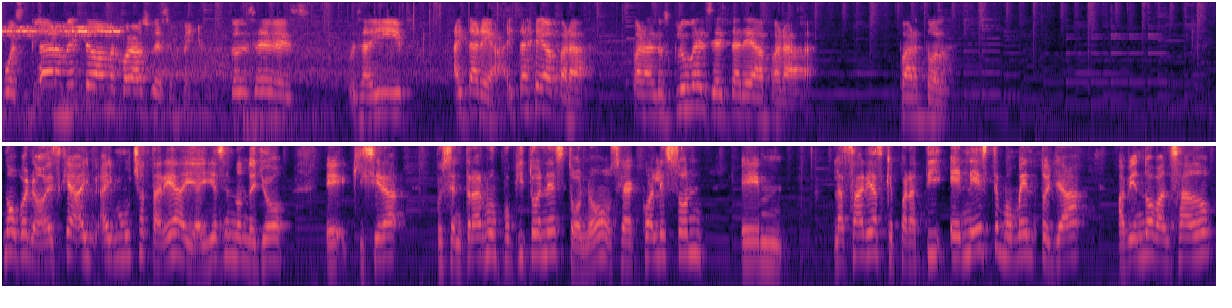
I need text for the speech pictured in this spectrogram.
pues claramente va a mejorar su desempeño. Entonces, pues ahí hay tarea, hay tarea para, para los clubes y hay tarea para, para todas. No, bueno, es que hay, hay, mucha tarea y ahí es en donde yo eh, quisiera pues centrarme un poquito en esto, ¿no? O sea, ¿cuáles son eh, las áreas que para ti en este momento ya, habiendo avanzado,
